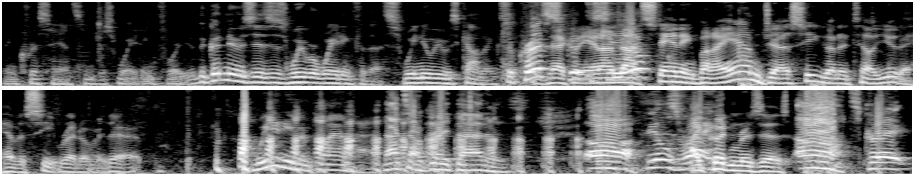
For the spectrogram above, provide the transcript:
than Chris Hansen just waiting for you. The good news is, is we were waiting for this. We knew he was coming. So, Chris, Exactly. good to And I'm you. not standing, but I am, Jesse, going to tell you to have a seat right over there. We didn't even plan that. That's how great that is. Oh, feels right. I couldn't resist. Oh, it's great.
